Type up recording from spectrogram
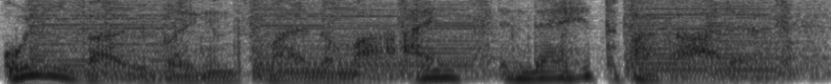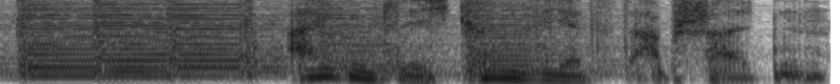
Uli war übrigens mal Nummer eins in der Hitparade. Eigentlich können Sie jetzt abschalten.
